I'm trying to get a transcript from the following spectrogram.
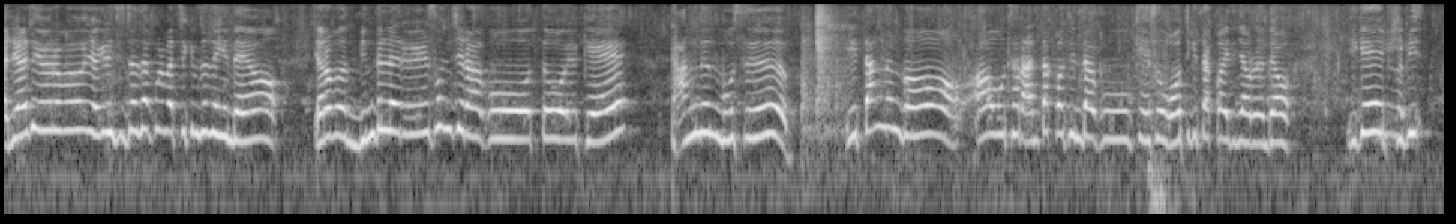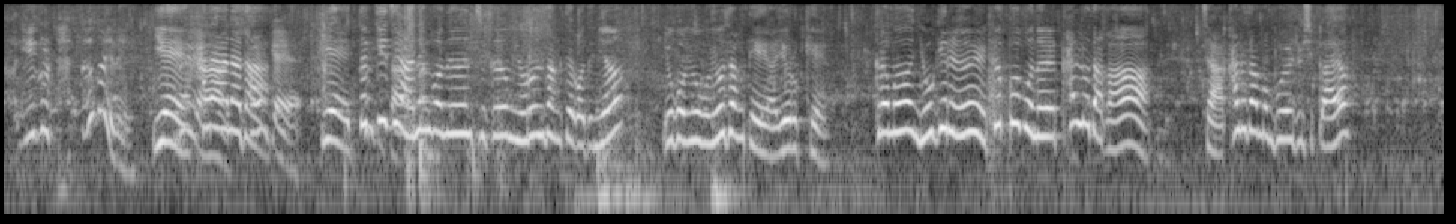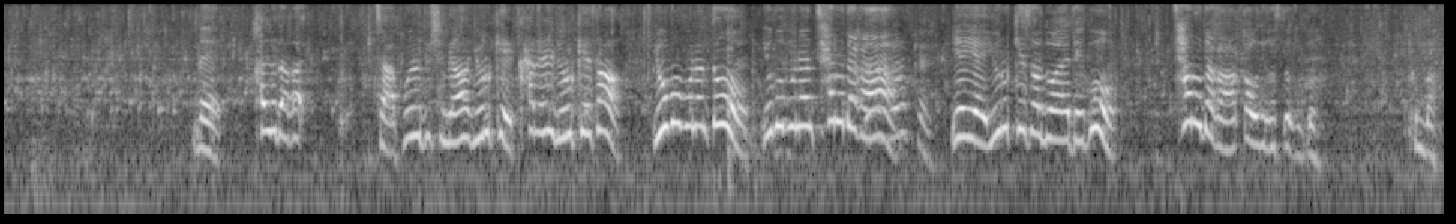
안녕하세요 여러분 여기는 진천산 꿀맛집 김선생인데요 여러분 민들레를 손질하고 또 이렇게 닦는 모습 이 닦는 거 아우 잘 안 닦아진다고 계속 어떻게 닦아야 되냐 그러는데요 이게 비비 이걸 다 뜯어야 돼. 예 하나하나 다 속에 예, 뜯기지 않은 거는 지금 요런 상태거든요. 요거 요거 요 상태예요. 요렇게. 그러면 여기를 끝부분을 칼로다가 자, 칼로다 한번 보여 주실까요? 네. 칼로다가 자, 보여 주시면 요렇게 칼을 요렇게 해서 요 부분은 또 요 부분은 차로다가 요렇게. 예, 예. 요렇게 해서 놓아야 되고 차로다가 아까 어디 갔어, 그거? 금방.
